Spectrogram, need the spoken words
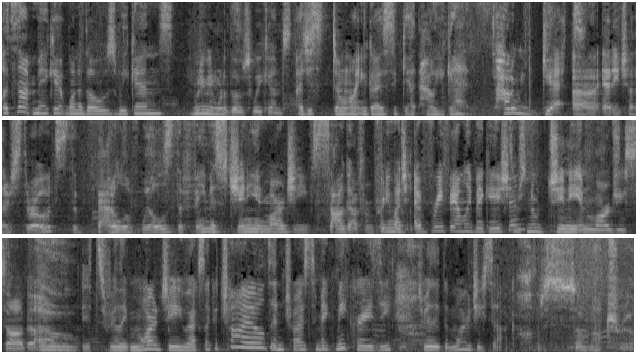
let's not make it one of those weekends. What do you mean, one of those weekends? I just don't want you guys to get how you get. How do we get? Uh, at each other's throats, the battle of wills, the famous Ginnie and Marjee saga from pretty much every family vacation. There's no Ginnie and Marjee saga. Oh, it's really Marjee who acts like a child and tries to make me crazy. It's really the Marjee saga. Oh, that is so not true.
